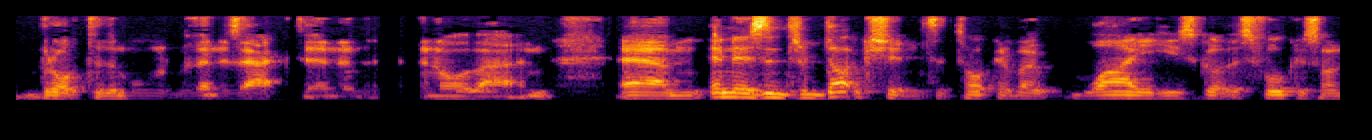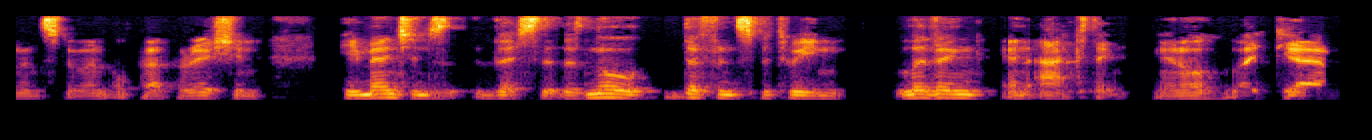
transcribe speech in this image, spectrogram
brought to the moment within his acting and, and all that. And um, in his introduction to talking about why he's got this focus on instrumental preparation, he mentions this that there's no difference between living and acting. You know, like um,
